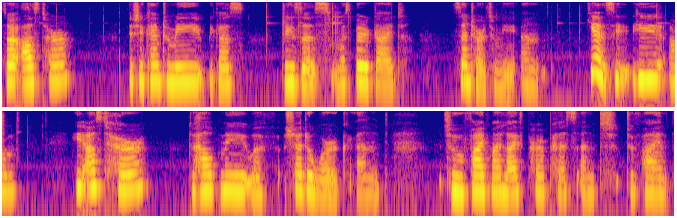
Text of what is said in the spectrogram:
so I asked her she came to me because Jesus, my spirit guide, sent her to me. And yes, he he um he asked her to help me with shadow work and to find my life purpose and to find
